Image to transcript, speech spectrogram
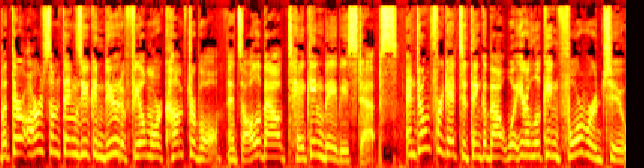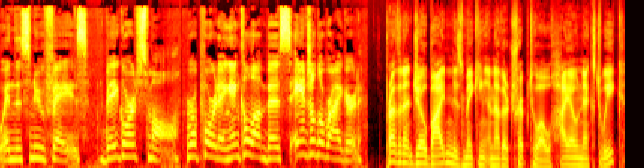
But there are some things you can do to feel more comfortable. It's all about taking baby steps. And don't forget to think about what you're looking forward to in this new phase, big or small. Reporting in Columbus, Angela Reigard. President Joe Biden is making another trip to Ohio next week.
